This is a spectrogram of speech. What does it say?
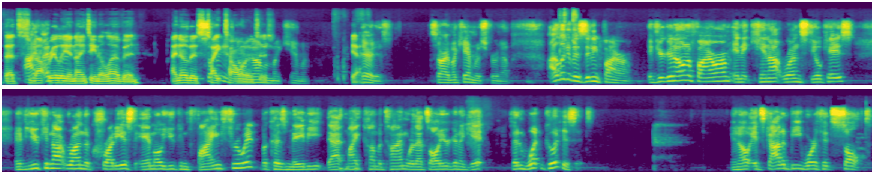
that's I- not I really a 1911. I know there's Something tight is going on tolerances. with my camera. Yeah. There it is. Sorry, my camera's screwing up. I look at this any firearm. If you're going to own a firearm and it cannot run steel case, if you cannot run the cruddiest ammo you can find through it, because maybe that might come a time where that's all you're going to get, then what good is it? You know, it's got to be worth its salt.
